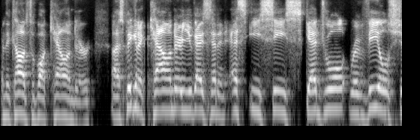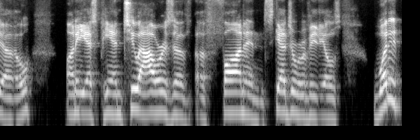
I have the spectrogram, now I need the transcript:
in the college football calendar. Uh, speaking of calendar, you guys had an SEC schedule reveal show on ESPN, two hours of of fun and schedule reveals. What did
